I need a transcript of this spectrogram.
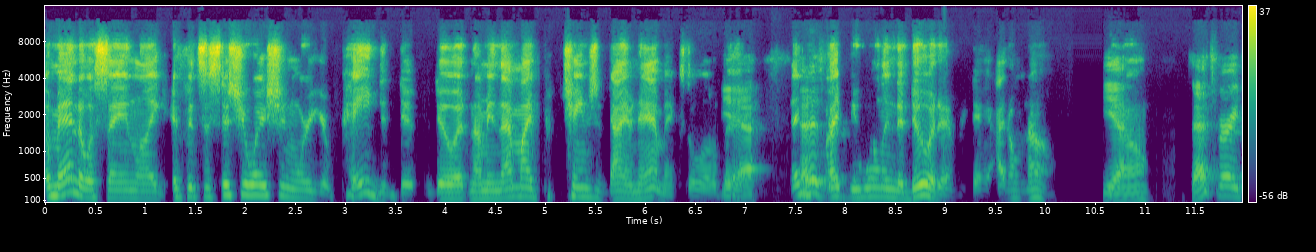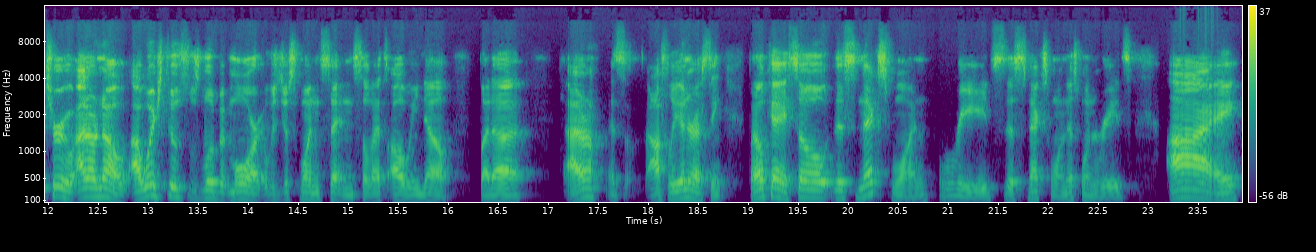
amanda was saying like if it's a situation where you're paid to do, do it and i mean that might change the dynamics a little bit Yeah, then that you is might be willing to do it every day i don't know you yeah. know? That's very true. I don't know. I wish this was a little bit more. It was just one sentence, so that's all we know. But uh, I don't know. It's awfully interesting. But okay, so this next one reads. This next one. This one reads. I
